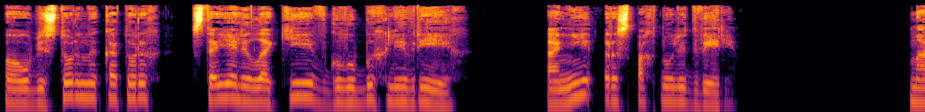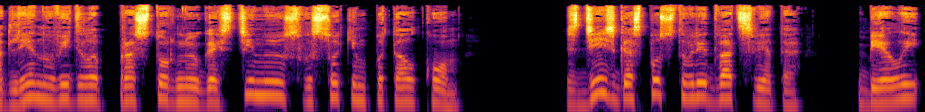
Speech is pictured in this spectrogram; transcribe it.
по обе стороны которых стояли лакеи в голубых ливреях. Они распахнули двери. Мадлен увидела просторную гостиную с высоким потолком. Здесь господствовали два цвета — белый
